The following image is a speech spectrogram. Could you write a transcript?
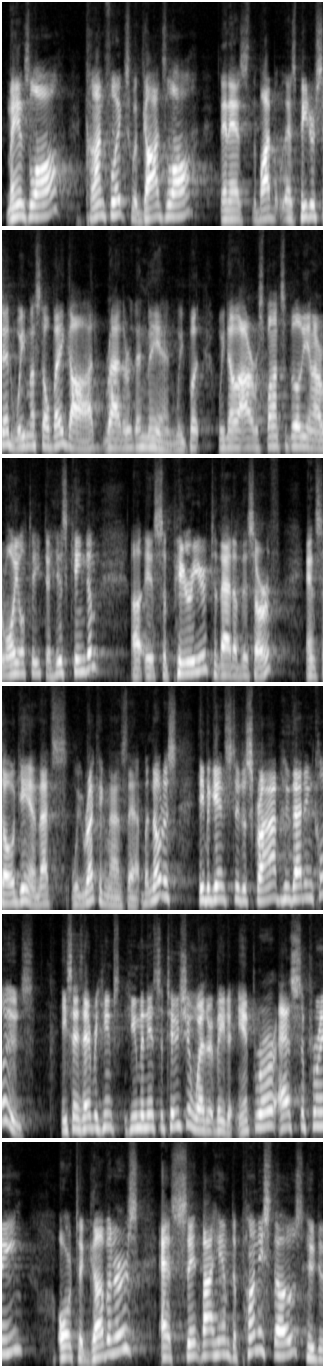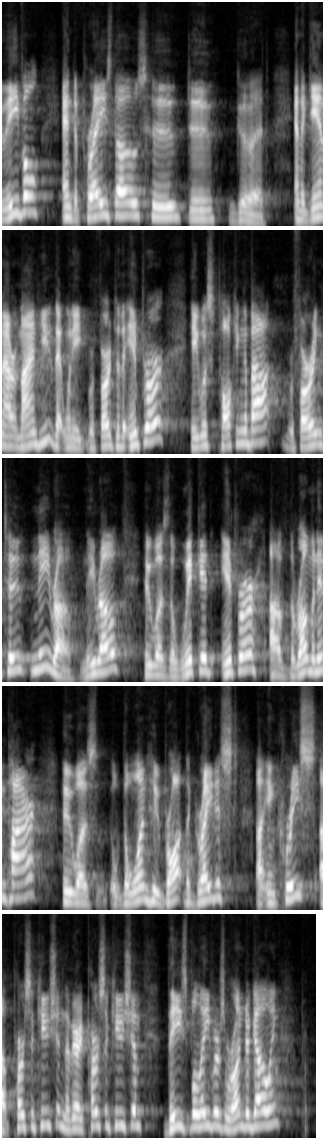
man's law conflicts with God's law, then as the Bible, as Peter said, we must obey God rather than men. We put, we know our responsibility and our loyalty to His kingdom uh, is superior to that of this earth, and so again, that's we recognize that. But notice he begins to describe who that includes. He says every human institution, whether it be to emperor as supreme or to governors as sent by him to punish those who do evil and to praise those who do good. And again, I remind you that when he referred to the emperor, he was talking about referring to Nero. Nero, who was the wicked emperor of the Roman Empire, who was the one who brought the greatest uh, increase of persecution, the very persecution these believers were undergoing.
